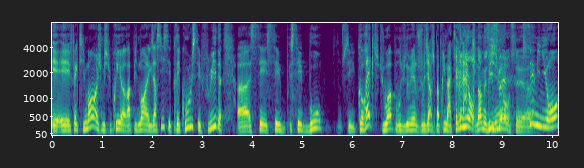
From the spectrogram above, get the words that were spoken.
et, et effectivement, je me suis pris euh, rapidement à l'exercice. C'est très cool, c'est fluide, euh, c'est c'est c'est beau. C'est correct, tu vois, pour du demi Je veux dire, j'ai pas pris ma C'est claque mignon. Non, mais c'est visuelle. mignon. C'est euh, C'est mignon.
